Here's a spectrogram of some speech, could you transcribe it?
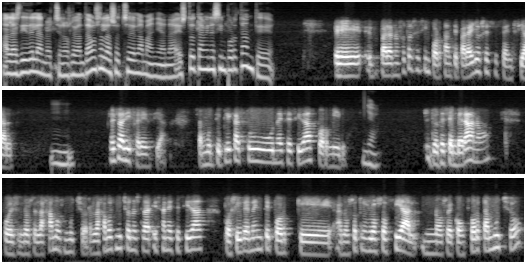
a las 10 de la noche, nos levantamos a las 8 de la mañana. ¿Esto también es importante? Eh, para nosotros es importante, para ellos es esencial. Es la diferencia. Sea, multiplica tu necesidad por mil. Ya. Entonces, en verano, pues nos relajamos mucho, relajamos mucho nuestra esa necesidad posiblemente porque a nosotros lo social nos reconforta mucho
